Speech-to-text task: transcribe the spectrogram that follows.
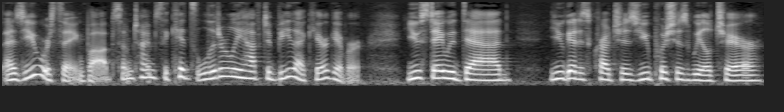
as you were saying, Bob, sometimes the kids literally have to be that caregiver. You stay with dad, you get his crutches, you push his wheelchair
